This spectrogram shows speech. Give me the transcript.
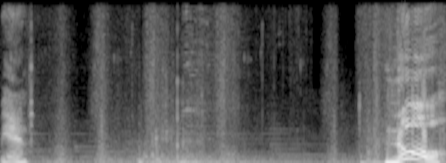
Bien. ¡No!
